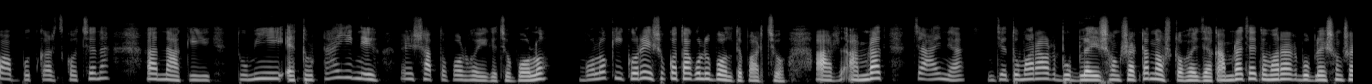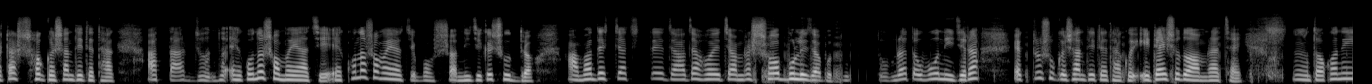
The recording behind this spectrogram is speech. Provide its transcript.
পাপ বোধ কাজ করছে না? আর নাকি তুমি এতটাই নে- স্বার্থপর হয়ে গেছো, বলো। বলো কি করে এসব কথাগুলো বলতে পারছ? আর আমরা চাই না যে তোমার আর বুবলাইয়ের সংসারটা নষ্ট হয়ে যাক। আমরা চাই তোমার আর বুবলাইয়ের সংসারটা সুখে শান্তিতে থাক। আর তার জন্য এখনও সময় আছে, এখনও সময় আছে, বর্ষা, নিজেকে শুধরাও। আমাদের যা যা হয়েছে আমরা সব ভুলে যাব তো- তোমরা তবুও নিজেরা একটু সুখে শান্তিতে থাকো, এটাই শুধু আমরা চাই। তখনই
